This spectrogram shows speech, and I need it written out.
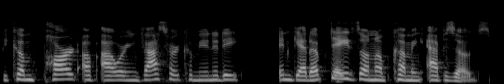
become part of our investor community, and get updates on upcoming episodes.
